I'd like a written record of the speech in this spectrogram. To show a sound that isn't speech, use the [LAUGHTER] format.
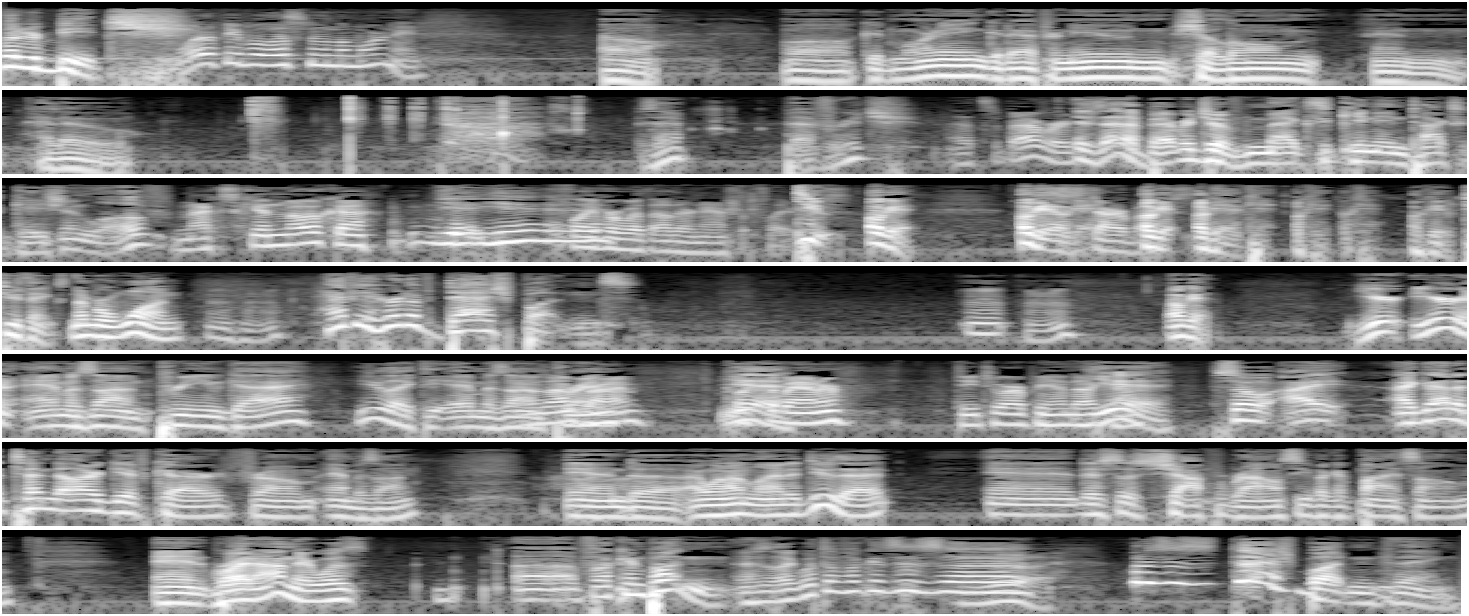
Beach. What if people listen in the morning? Oh, well, good morning, good afternoon, shalom, and hello. [GASPS] Is that a beverage? That's a beverage. Is that a beverage of Mexican intoxication love? Mexican mocha Yeah, yeah. flavor with other natural flavors. Dude, okay. Okay, okay. Starbucks. Okay, okay, okay, okay, okay, okay. Two things. Number one, mm-hmm. have you heard of dash buttons? Mm-mm. Okay. You're you're an Amazon Prime guy. You like the Amazon, Amazon Prime. Prime. Click yeah. the banner. D2RPN.com. Yeah. So I I got a ten dollar gift card from Amazon, and uh, I went online to do that, and just to shop around, see if I could find something. And right on there was uh, a fucking button. I was like, "What the fuck is this? Uh, what is this dash button thing?"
